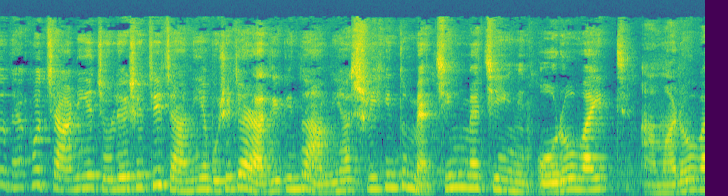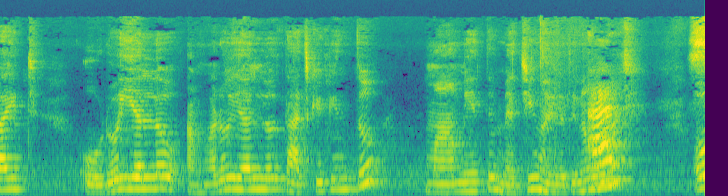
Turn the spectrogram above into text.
তো দেখো চা নিয়ে চলে এসেছি চা নিয়ে বসেছি আর আজকে কিন্তু আমি আর শ্রী কিন্তু ম্যাচিং ম্যাচিং ওরও হোয়াইট আমারও হোয়াইট ওরও ইয়েলো আমারও ইয়েলো তো আজকে কিন্তু মা মেয়েতে ম্যাচিং হয়ে গেছে না? ও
